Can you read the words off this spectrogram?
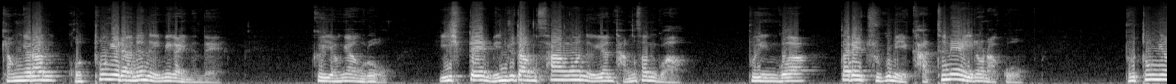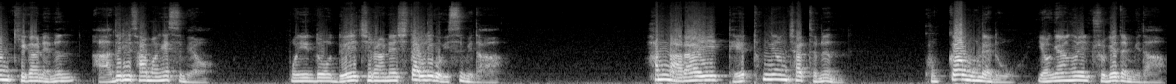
격렬한 고통이라는 의미가 있는데 그 영향으로 20대 민주당 상원 의원 당선과 부인과 딸의 죽음이 같은 해에 일어났고 부통령 기간에는 아들이 사망했으며 본인도 뇌질환에 시달리고 있습니다. 한 나라의 대통령 차트는 국가 운에도 영향을 주게 됩니다.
